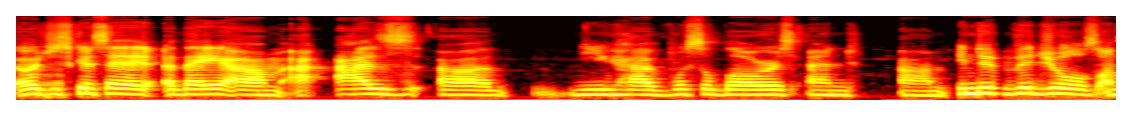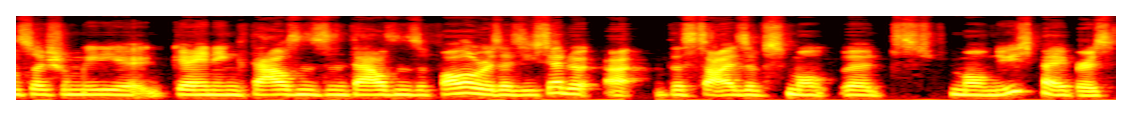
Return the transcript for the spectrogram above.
I was just going to say they, um, as uh, you have whistleblowers and um, individuals on social media gaining thousands and thousands of followers, as you said, at uh, the size of small uh, small newspapers,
